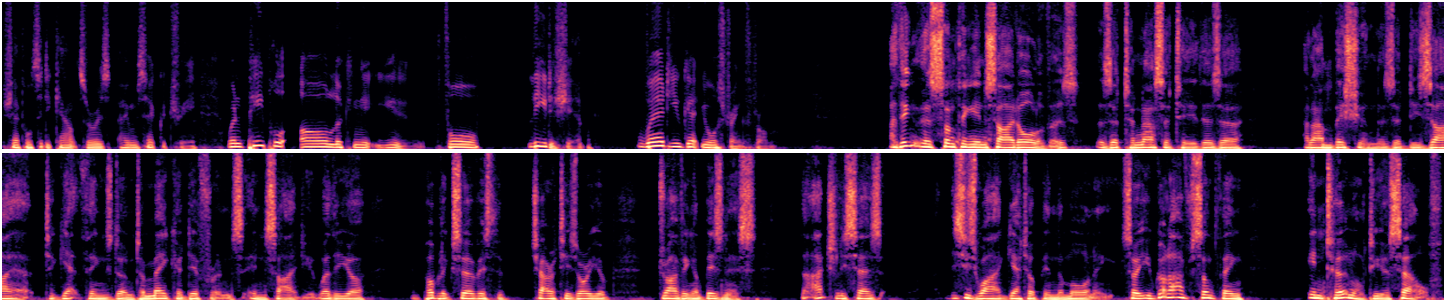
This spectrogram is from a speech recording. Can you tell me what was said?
Sheffield City Council or as Home Secretary, when people are looking at you for leadership. Where do you get your strength from? I think there's something inside all of us. There's a tenacity. There's a an ambition. There's a desire to get things done, to make a difference inside you. Whether you're in public service, the charities, or you're driving a business that actually says, "This is why I get up in the morning." So you've got to have something internal to yourself.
